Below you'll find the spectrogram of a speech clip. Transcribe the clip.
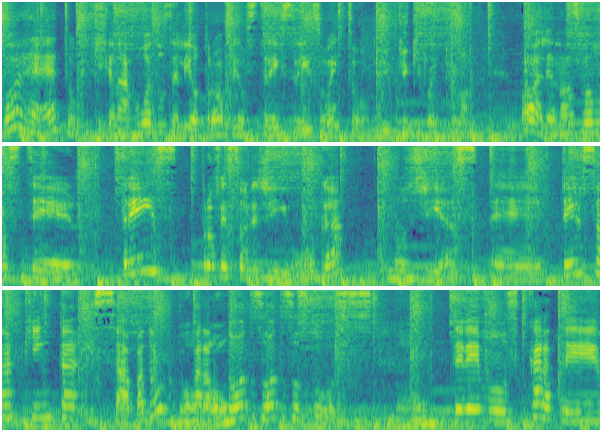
Correto, que fica na rua dos Heliotrópios 338. E o que que vai ter lá? Olha, nós vamos ter três professores de yoga nos dias é, terça, quinta e sábado Bom. para todos, todos os gostos. Bom, Teremos karatê,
